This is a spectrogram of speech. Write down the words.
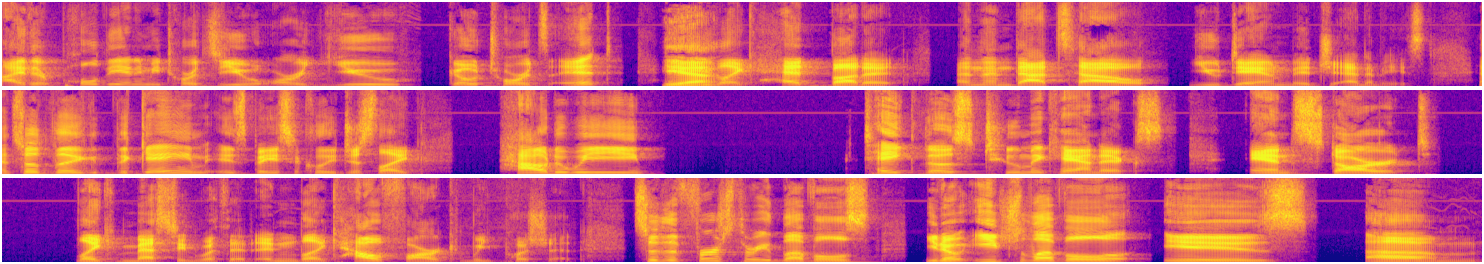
either pull the enemy towards you or you go towards it and Yeah. you like headbutt it and then that's how you damage enemies. And so the the game is basically just like how do we take those two mechanics and start like messing with it and like how far can we push it? So the first three levels you know each level is um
